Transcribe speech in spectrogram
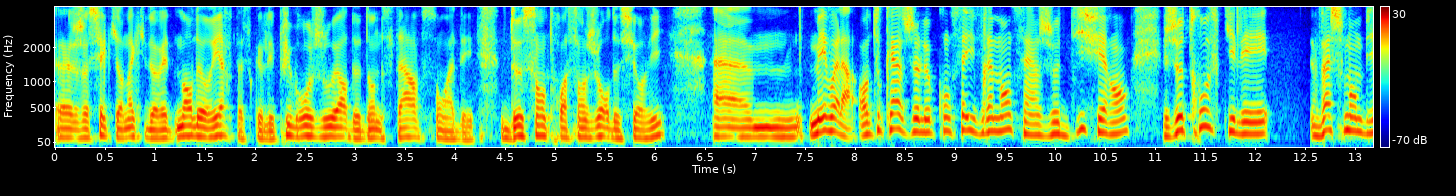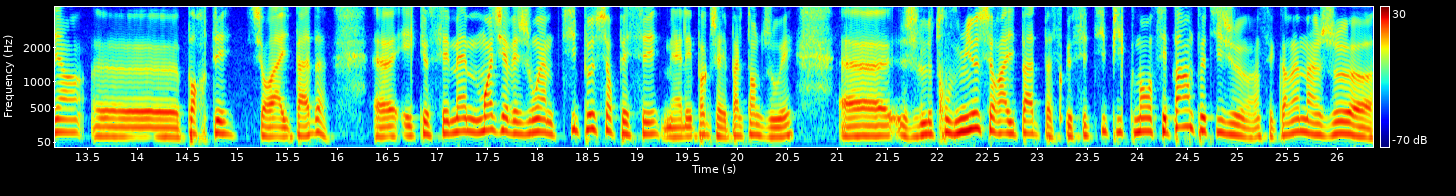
Euh, je sais qu'il y en a qui doivent être morts de rire parce que les plus gros joueurs de Don't Starve sont à des 200-300 jours de survie. mais voilà, en tout cas, je le conseille vraiment. C'est un jeu différent. Je trouve qu'il est vachement bien euh, porté sur iPad euh, et que c'est même moi j'avais joué un petit peu sur PC mais à l'époque j'avais pas le temps de jouer. Euh, je le trouve mieux sur iPad parce que c'est typiquement c'est pas un petit jeu hein, c'est quand même un jeu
